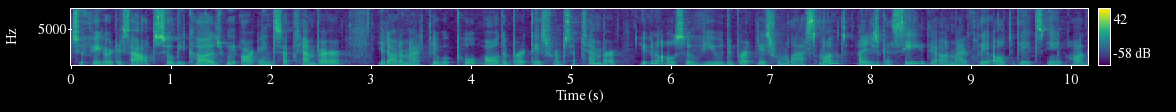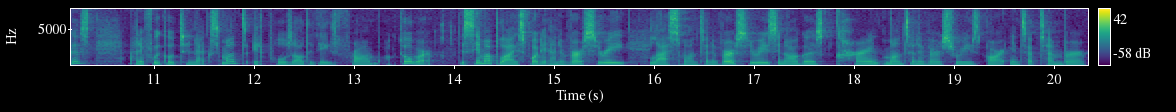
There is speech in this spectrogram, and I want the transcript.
to figure this out. So because we are in September, it automatically will pull all the birthdays from September. You can also view the birthdays from last month. And as you can see, they're automatically all the dates in August. And if we go to next month, it pulls all the dates from October. The same applies for the anniversary. Last month's anniversaries in August, current month's anniversaries are in September,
